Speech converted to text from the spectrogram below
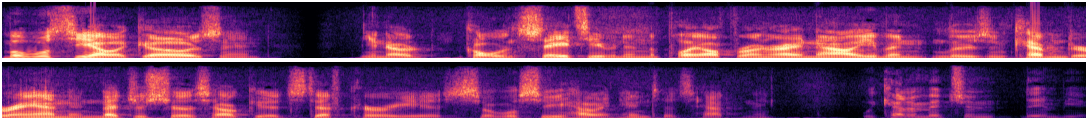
but we'll see how it goes and you know, Golden State's even in the playoff run right now, even losing Kevin Durant, and that just shows how good Steph Curry is. So we'll see how it ends up happening. We kind of mentioned the NBA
